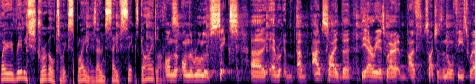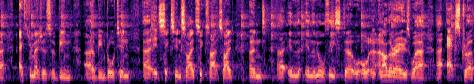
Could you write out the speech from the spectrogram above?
where he really struggled to explain his own Safe Six guidelines. on the on the rule of six uh, er- uh, outside the the areas where uh, such as the northeast where extra measures have been uh, have been brought in uh, it's six inside six outside and uh, in the in the northeast uh, or, or and other areas where uh, extra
